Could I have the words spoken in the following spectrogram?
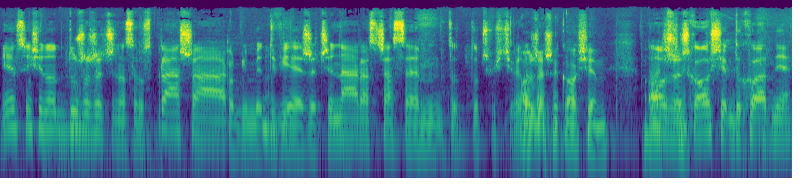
Nie? W sensie no, dużo rzeczy nas rozprasza, robimy dwie rzeczy naraz czasem, to, to oczywiście wiadomo. Orzeszek 8. właśnie. Orzeszek 8, dokładnie.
